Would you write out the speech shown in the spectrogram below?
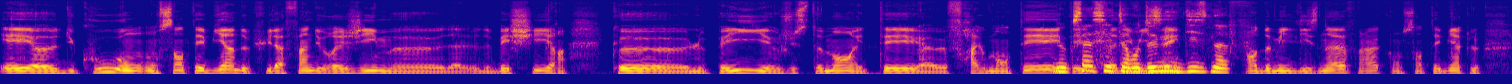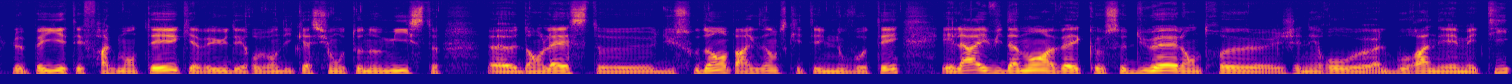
Et du coup, on, sentait bien depuis la fin du régime de Béchir que le pays justement était fragmenté. Donc ça, c'était en 2019. En 2019 qu'on sentait bien que le, pays était fragmenté, qu'il y avait eu des revendications autonomistes euh, dans l'est euh, du Soudan, par exemple, ce qui était une nouveauté. Et là, évidemment, avec ce duel entre les généraux euh, Al-Bourhan et Emeti,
